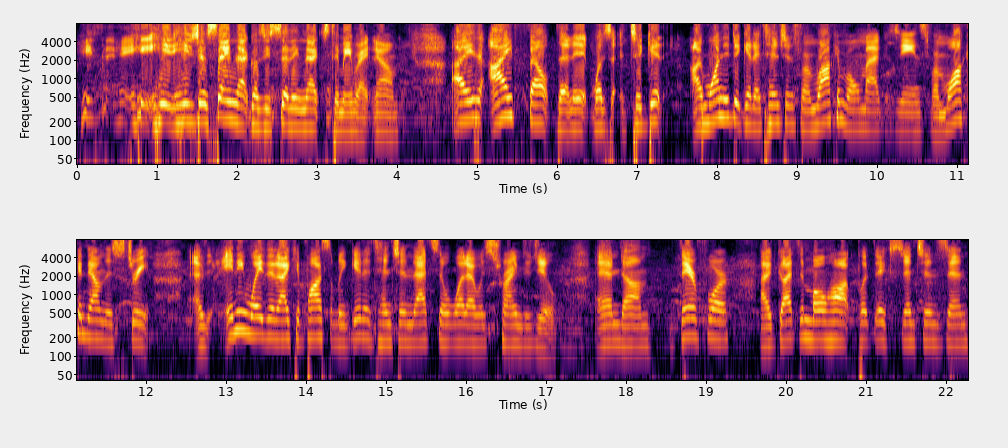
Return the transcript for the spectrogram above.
He's, he, he, he's just saying that because he's sitting next to me right now. I, I felt that it was to get, I wanted to get attention from rock and roll magazines, from walking down the street. Any way that I could possibly get attention, that's what I was trying to do. And um, therefore, I got the mohawk, put the extensions in,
